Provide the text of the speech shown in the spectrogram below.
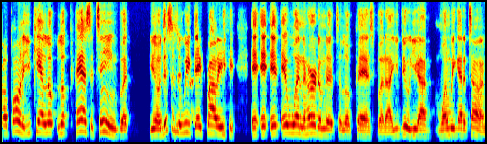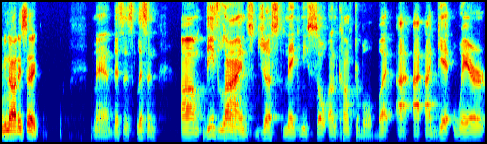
opponent. You can't look look past a team, but you know this is a week they probably it it, it wouldn't hurt them to, to look past, but uh, you do. You got one week at a time. You know how they say. Man, this is listen um, these lines just make me so uncomfortable, but I, I, I, get where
